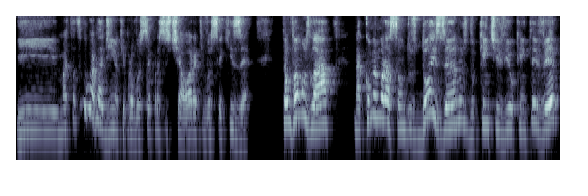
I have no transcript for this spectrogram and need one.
E mas tá tudo guardadinho aqui para você para assistir a hora que você quiser. Então vamos lá na comemoração dos dois anos do Quem Te Viu, Quem TV,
